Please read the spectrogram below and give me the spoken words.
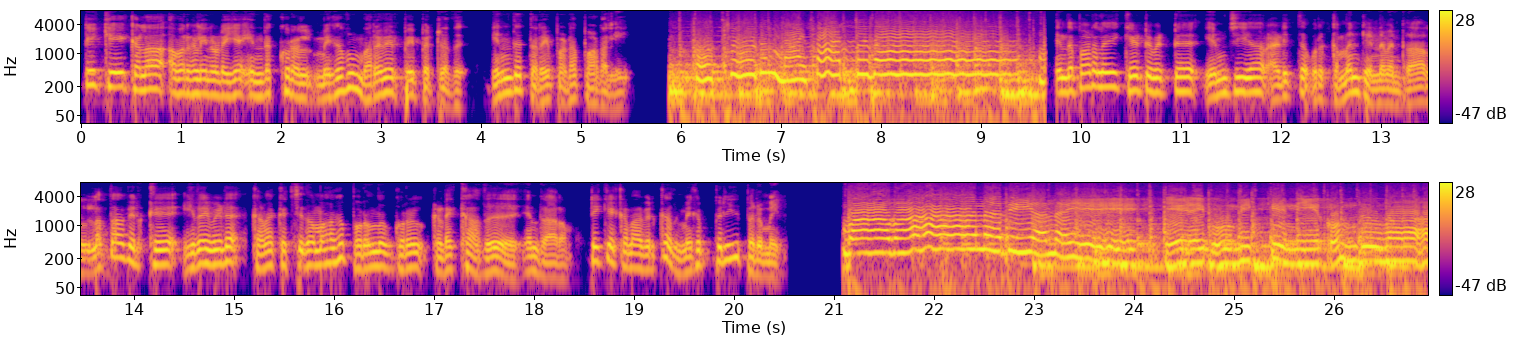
டி. கே. கலா அவர்களினுடைய இந்த குரல் மிகவும் வரவேற்பை பெற்றது. இந்த திரைப்பட வா. இந்த பாடலை கேட்டுவிட்டு எம்ஜிஆர் அடித்த ஒரு கமெண்ட் என்னவென்றால் லதாவிற்கு இதைவிட கணக்கச்சிதமாக பொருந்தும் குரல் கிடைக்காது என்றாராம். டி. கே. கலாவிற்கு அது மிகப்பெரிய பெருமை. வா வா நதி அலையே ஏழை பூமிக்கு நீர் கொண்டு வா.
